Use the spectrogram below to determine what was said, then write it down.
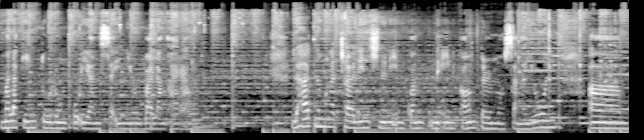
malaking tulong po iyan sa inyo balang araw. Lahat ng mga challenge na ni-encounter mo sa ngayon, um,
